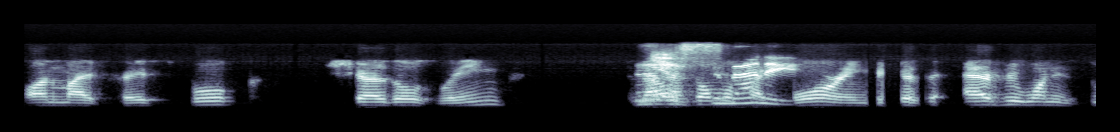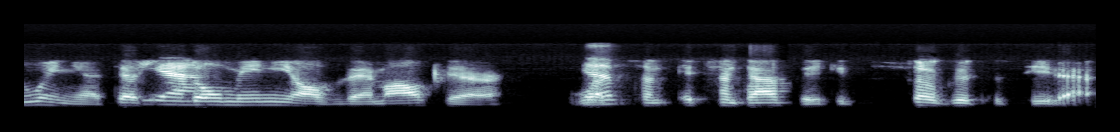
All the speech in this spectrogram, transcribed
on my Facebook, share those links. Now yes, it's almost like boring because everyone is doing it. There's yeah. so many of them out there. Yep. It's fantastic. It's so good to see that.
